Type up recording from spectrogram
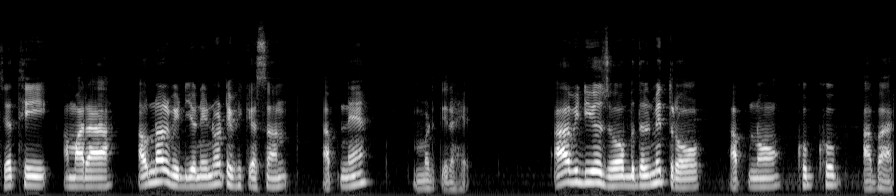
જેથી અમારા આવનાર વિડીયોની નોટિફિકેશન આપને મળતી રહે. આ વીડિયો જોવા બદલ મિત્રો આપનો ખૂબ ખૂબ આભાર.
